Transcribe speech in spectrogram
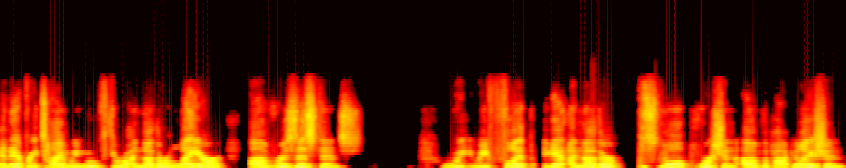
and every time we move through another layer of resistance, we we flip yet another small portion of the population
